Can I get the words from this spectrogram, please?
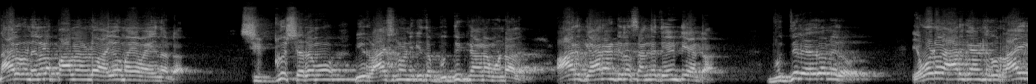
నాలుగు నెలల పాలనలో అయోమయం అయిందంట. సిగ్గు శరము ఈ రాసినోనికి ఇంత బుద్ధి జ్ఞానం ఉండాలి. ఆరు గ్యారంటీల సంగతి ఏంటి అంట? బుద్ధి లేదురా మీరు. ఎవడో ఆరు గంటలకు రాయి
